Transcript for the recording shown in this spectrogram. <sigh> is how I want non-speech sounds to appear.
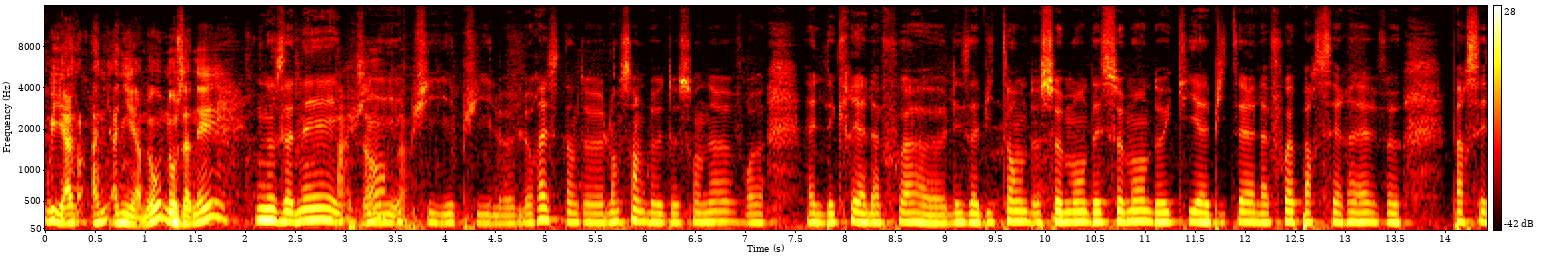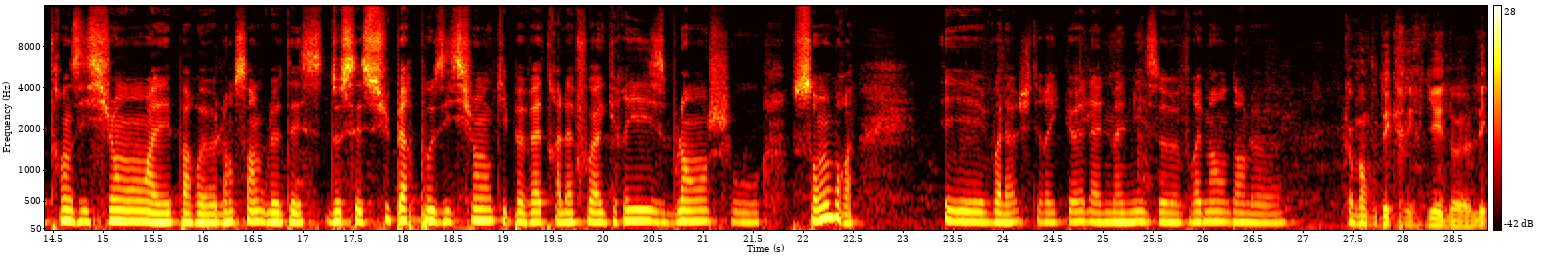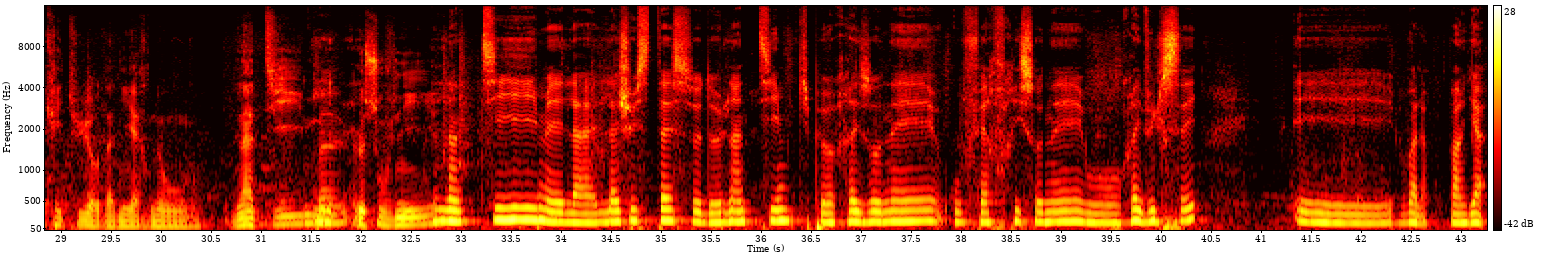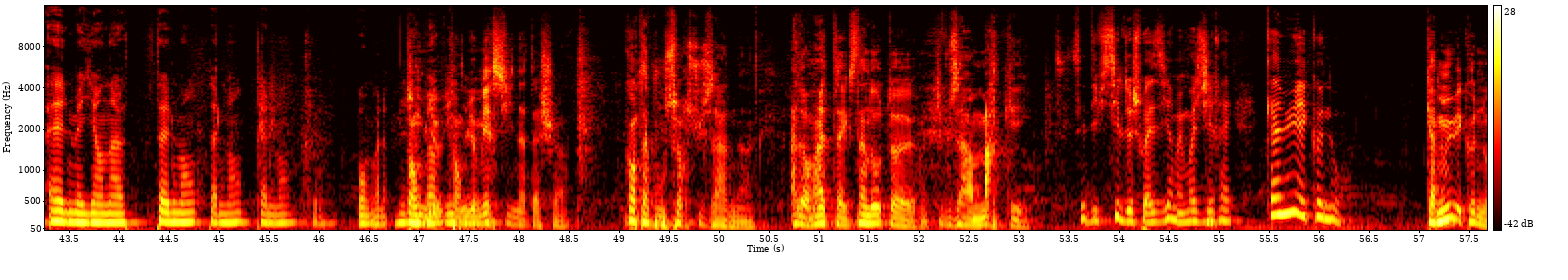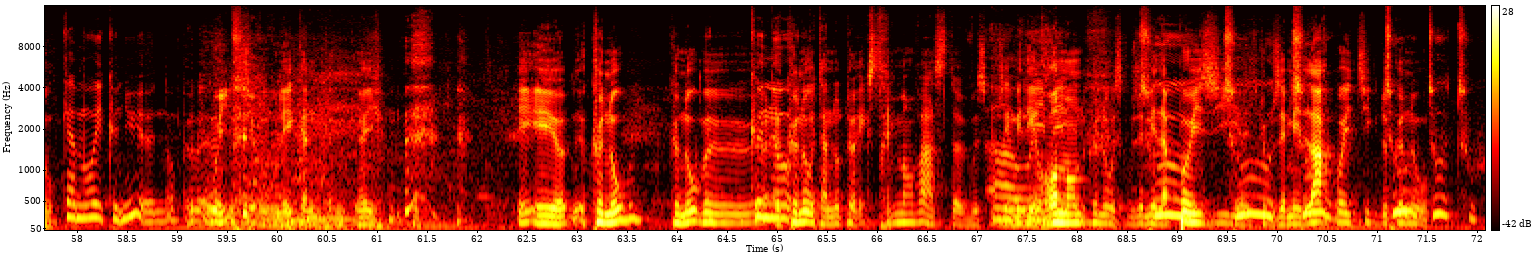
Oui, Annie Ernaux, Nos années. Nos années, et, puis, et puis, et puis, le, reste hein, de l'ensemble de son œuvre. Elle décrit à la fois les habitants de ce monde et ce monde qui habitait à la fois par ses rêves, par ces transitions et par euh, l'ensemble de ces superpositions qui peuvent être à la fois grises, blanches ou sombres. Et voilà, je dirais qu'elle elle, m'a mise euh, vraiment dans le... Comment vous décririez l'écriture d'Annie Ernaux? L'intime, le souvenir? L'intime et la, la, justesse de l'intime qui peut résonner ou faire frissonner ou révulser. Et voilà. Enfin, il y a elle, mais il y en a tellement, tellement, tellement. Bon, voilà. Tant mieux, tant mieux. Merci, Natacha. Quant à vous, sœur Suzanne, alors un texte, un auteur qui vous a marqué C'est difficile de choisir, mais moi je dirais Camus et Queneau. Camus et Queneau. Camus et Queneau, euh, non. Euh, oui, si vous voulez. Oui. <laughs> Et, et euh, Queneau Queneau, est un auteur extrêmement vaste. Est-ce que vous ah aimez les romans de Queneau? Est-ce que vous aimez la poésie? Est-ce que vous aimez l'art poétique de Queneau? Tout, tout.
